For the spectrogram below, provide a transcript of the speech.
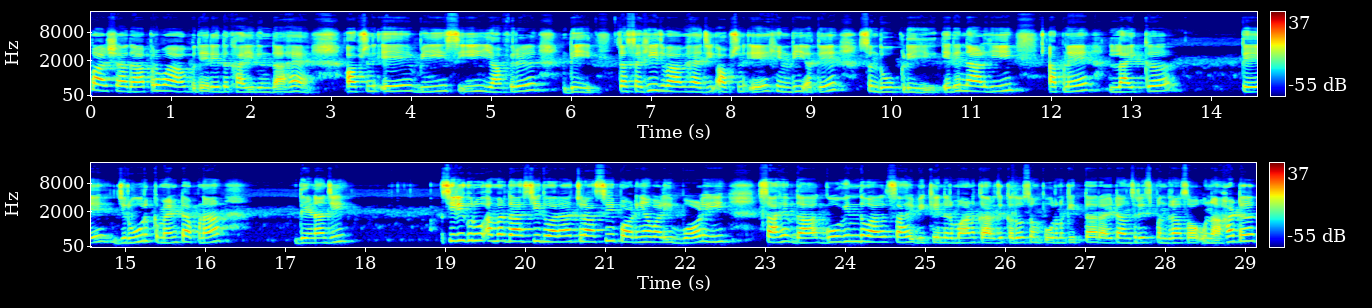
ਭਾਸ਼ਾ ਦਾ ਪ੍ਰਭਾਵ ਵਧੇਰੇ ਦਿਖਾਈ ਦਿੰਦਾ ਹੈ? ਆਪਸ਼ਨ ਏ ਬੀ ਸੀ ਜਾਂ ਫਿਰ ਡੀ ਤਾਂ ਸਹੀ ਜਵਾਬ ਹੈ ਜੀ ਆਪਸ਼ਨ ਏ ਹਿੰਦੀ ਅਤੇ ਸੰਦੂਕੜੀ। ਇਹਦੇ ਨਾਲ ਹੀ ਆਪਣੇ ਲਾਈਕ ਤੇ ਜ਼ਰੂਰ ਕਮੈਂਟ ਆਪਣਾ ਦੇਣਾ ਜੀ। ਸ੍ਰੀ ਗੁਰੂ ਅਮਰਦਾਸ ਜੀ ਦੁਆਰਾ 84 ਪੌੜੀਆਂ ਵਾਲੀ ਬੌਲੀ ਸਾਹਿਬ ਦਾ ਗੋਵਿੰਦਵਾਲ ਸਾਹਿਬ ਵਿਖੇ ਨਿਰਮਾਣ ਕਾਰਜ ਕਦੋਂ ਸੰਪੂਰਨ ਕੀਤਾ? Right answer is 1559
